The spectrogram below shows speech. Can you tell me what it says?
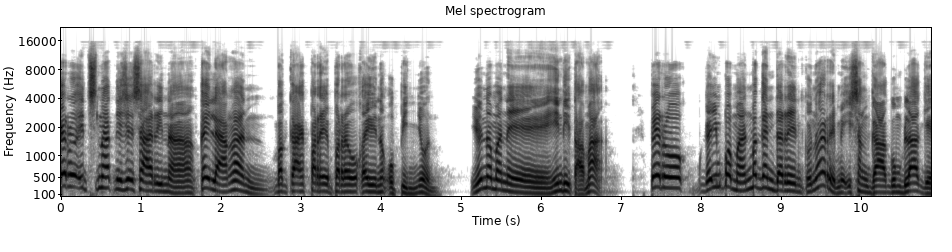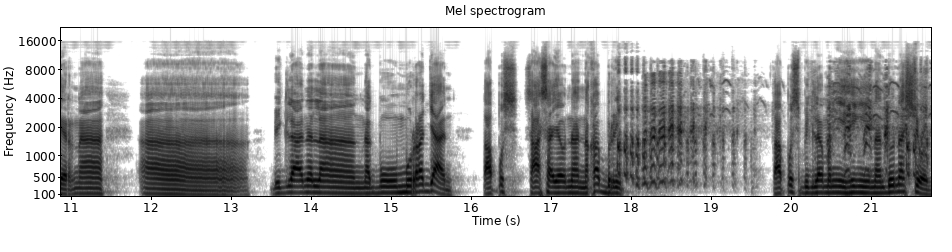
Pero it's not necessary na kailangan magkapare-pareho kayo ng opinion. Yun naman eh hindi tama. Pero gayon pa man, maganda rin, kunwari may isang gagong vlogger na uh, bigla na lang nagmumura dyan, tapos sasayaw na nakabrick, tapos biglang manghihingi ng donasyon,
